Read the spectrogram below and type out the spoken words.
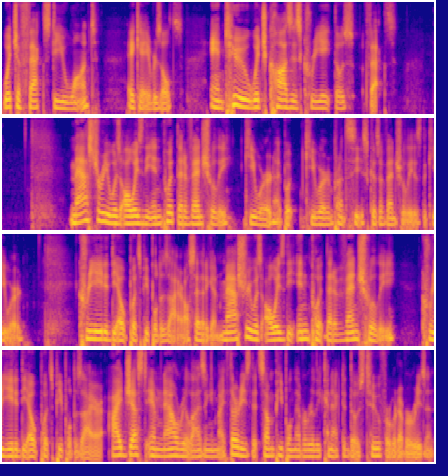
which effects do you want, aka results, and two, which causes create those effects. Mastery was always the input that eventually, keyword, I put keyword in parentheses because eventually is the keyword, created the outputs people desire. I'll say that again. Mastery was always the input that eventually created the outputs people desire. I just am now realizing in my 30s that some people never really connected those two for whatever reason.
